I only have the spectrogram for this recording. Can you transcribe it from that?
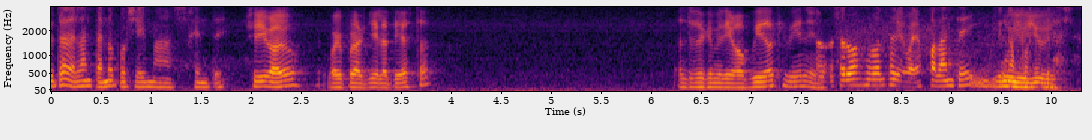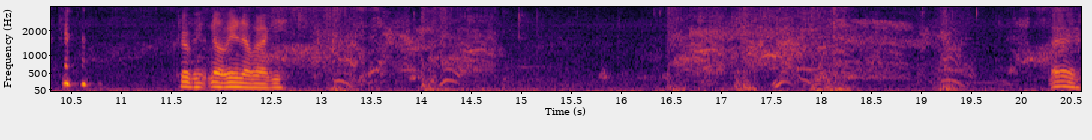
Tú te adelantas, ¿no? Por si hay más gente. Sí, claro. Voy por aquí la tía esta. Antes de que me diga, cuidado que vienen. Solo, solo hace falta que vayas para adelante y vengan Uy, por uy, uy. detrás. Creo que... No, vienen a por aquí. Eh.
